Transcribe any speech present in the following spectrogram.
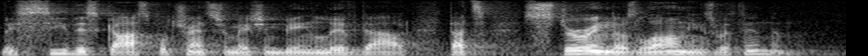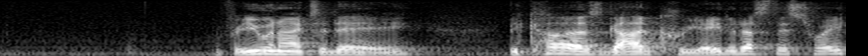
They see this gospel transformation being lived out. That's stirring those longings within them. And for you and I today, because God created us this way.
